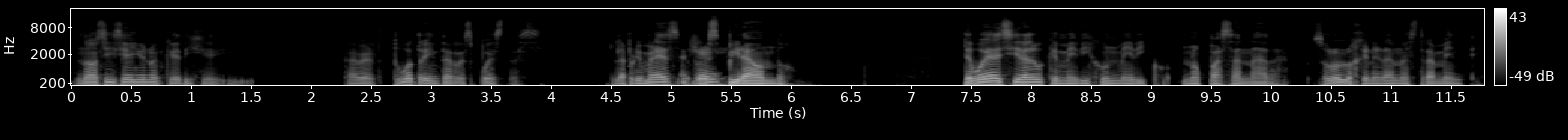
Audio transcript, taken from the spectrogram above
No, sí, sí hay uno que dije. A ver, tuvo 30 respuestas. La primera es respira hondo. Te voy a decir algo que me dijo un médico. No pasa nada. Solo lo genera nuestra mente.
